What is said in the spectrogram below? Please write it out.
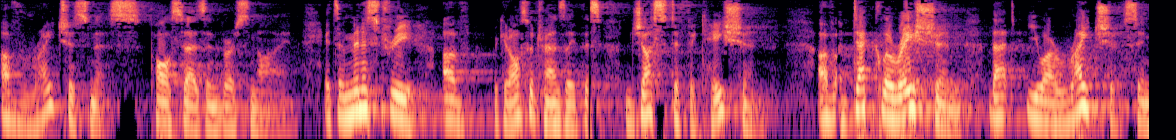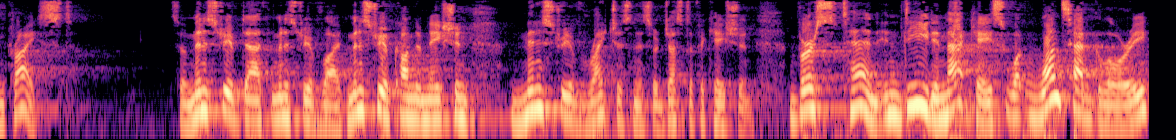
of righteousness, Paul says in verse 9. It's a ministry of, we could also translate this, justification, of a declaration that you are righteous in Christ. So ministry of death, ministry of life, ministry of condemnation, ministry of righteousness or justification. Verse 10, indeed, in that case, what once had glory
